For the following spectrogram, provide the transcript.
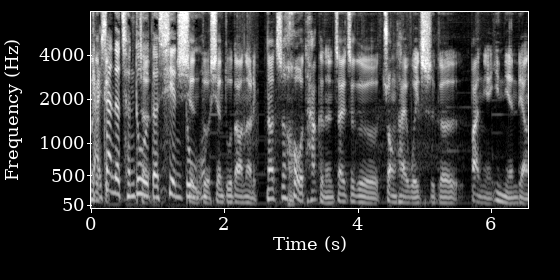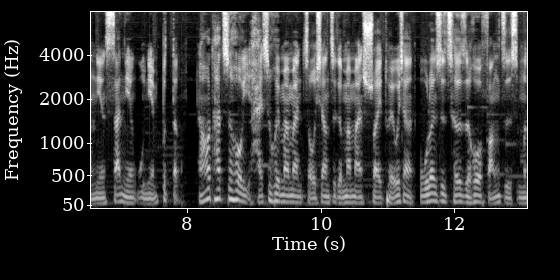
改善的程度的限度，限度限度到那里，那之后他可能在这个状态维持个半年、一年、两年、三年、五年不等。然后它之后也还是会慢慢走向这个慢慢衰退。我想，无论是车子或房子，什么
